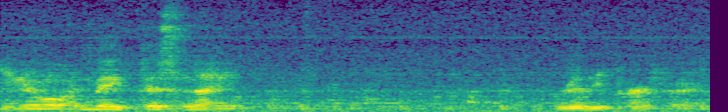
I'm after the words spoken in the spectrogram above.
You know what would make this night really perfect?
